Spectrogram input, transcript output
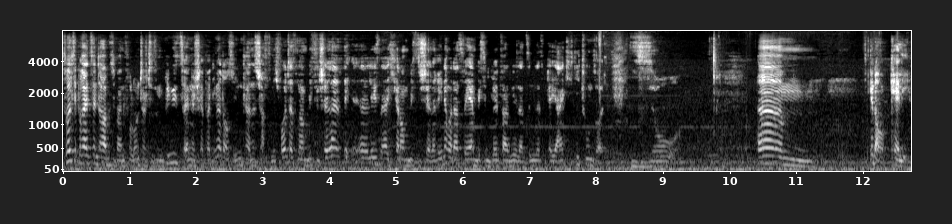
Sobald sie bereit sind, haben sie meine volle Unterstützung. Bringen sie zu Ende, Shepard. Niemand aus ihnen kann es schaffen. Ich wollte das noch ein bisschen schneller äh, lesen, ich kann auch ein bisschen schneller reden, aber das wäre ein bisschen blöd, weil wir das im Let's Play eigentlich nicht tun sollten. So. Ähm. Genau, Kelly.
